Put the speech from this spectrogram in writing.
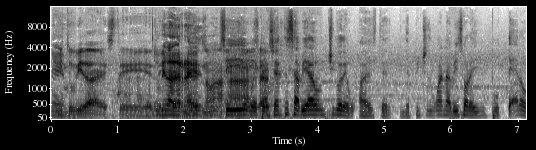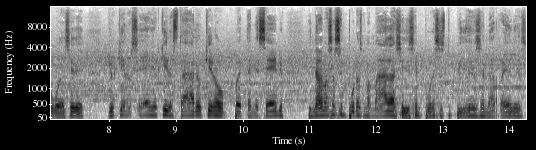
Eh. y tu vida, este... Ajá. Tu vida de redes, ¿no? Ajá, sí, o güey, sea, pero si antes había un chingo de, ah, este, de pinches wannabes, ahora hay un putero, güey, así de, yo quiero ser, yo quiero estar, yo quiero pertenecer, y nada más hacen puras mamadas y dicen puras estupideces en las redes.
